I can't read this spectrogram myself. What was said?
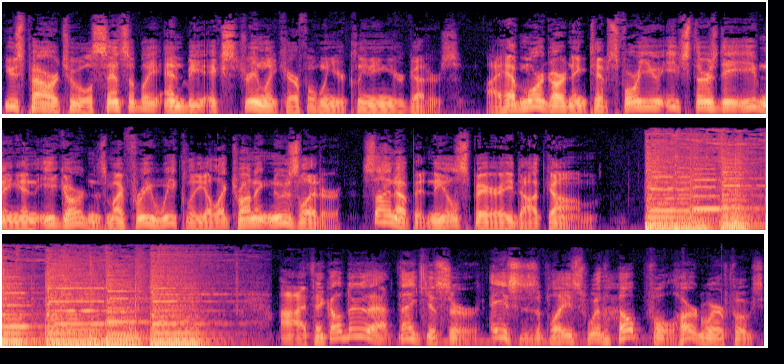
Use power tools sensibly and be extremely careful when you're cleaning your gutters. I have more gardening tips for you each Thursday evening in eGardens, my free weekly electronic newsletter. Sign up at neilsperry.com. I think I'll do that. Thank you, sir. Ace is a place with helpful hardware folks.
